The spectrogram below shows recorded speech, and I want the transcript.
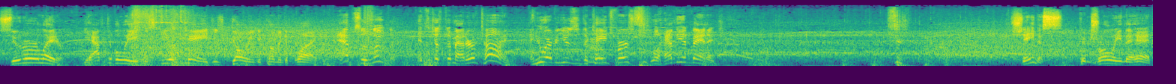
Sooner or later, you have to believe the steel cage is going to come into play. Absolutely. It's just a matter of time. And whoever uses the cage first will have the advantage. Sheamus controlling the head.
